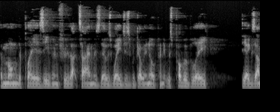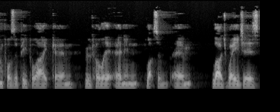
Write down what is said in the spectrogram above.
among the players even through that time as those wages were going up, and it was probably the examples of people like um, Gullit earning lots of um, large wages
